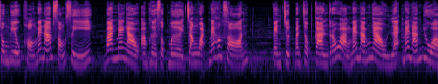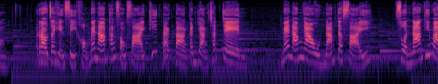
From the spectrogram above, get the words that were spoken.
ชมวิวของแม่น้ำสองสี บ้านแม่เงาอำเภอศพเมย จังหวัดแม่ฮ่องสอน เป็นจุดบรรจบกันระหว่างแม่น้ำเงาและแม่น้ำยวม เราจะเห็นสีของแม่น้ำทั้งสองสายที่แตกต่างกันอย่างชัดเจน แม่น้ำเงา น้ำจะใส ส่วนน้ำที่มา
